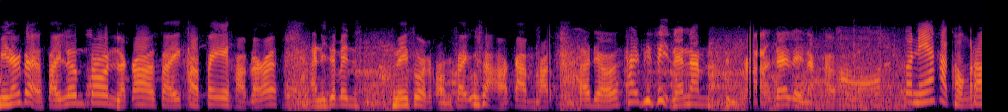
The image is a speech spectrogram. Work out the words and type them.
มีตั้งแต่ไซส์เริ่มต้น แล้วก็ไซส์คาเฟ่ครับ แล้วก็อันนี้จะเป็นในส่วนของไซส์อุตสาหกรรมครับเอ่อเดี๋ยวให้พี่สิทธิ์แนะนำสินค้าได้เลยนะครับ อ๋อ ตัวนี้ค่ะของเรา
